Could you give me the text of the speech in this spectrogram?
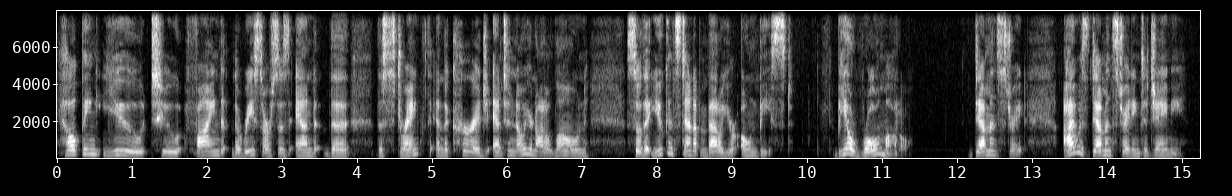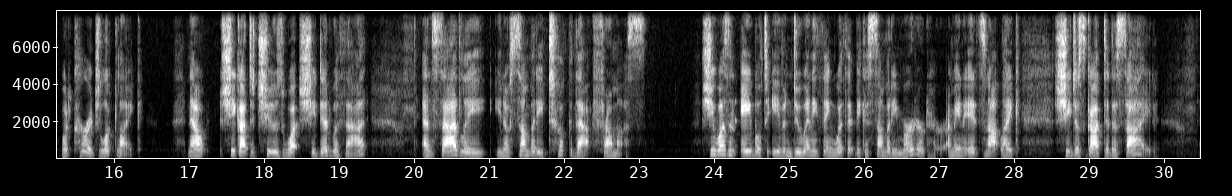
helping you to find the resources and the the strength and the courage and to know you're not alone so that you can stand up and battle your own beast. Be a role model. Demonstrate. I was demonstrating to Jamie what courage looked like. Now, she got to choose what she did with that. And sadly, you know, somebody took that from us. She wasn't able to even do anything with it because somebody murdered her. I mean, it's not like she just got to decide.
